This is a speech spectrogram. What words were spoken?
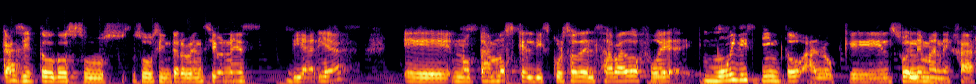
casi todas sus, sus intervenciones diarias, eh, notamos que el discurso del sábado fue muy distinto a lo que él suele manejar.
